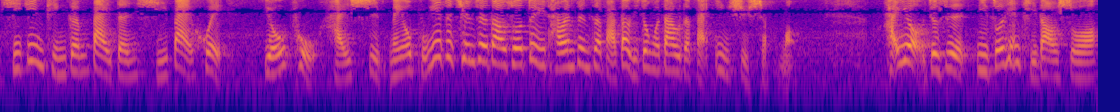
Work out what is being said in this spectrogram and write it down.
习近平跟拜登习拜会有谱还是没有谱？因为这牵涉到说，对于台湾政策法，到底中国大陆的反应是什么？还有就是，你昨天提到说，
